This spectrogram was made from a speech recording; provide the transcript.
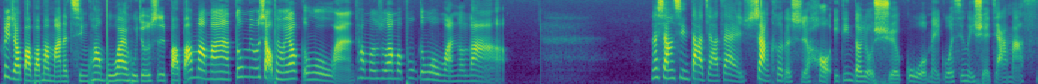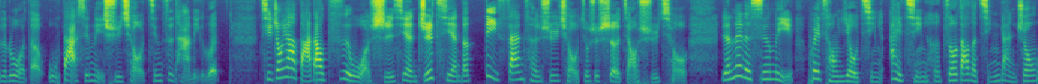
会找爸爸妈妈的情况，不外乎就是爸爸妈妈都没有小朋友要跟我玩，他们说他们不跟我玩了啦。那相信大家在上课的时候，一定都有学过美国心理学家马斯洛的五大心理需求金字塔理论。其中要达到自我实现之前的第三层需求，就是社交需求。人类的心理会从友情、爱情和周遭的情感中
